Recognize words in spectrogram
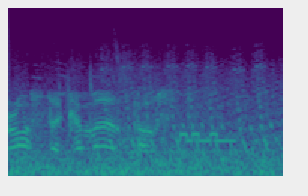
off the command post.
